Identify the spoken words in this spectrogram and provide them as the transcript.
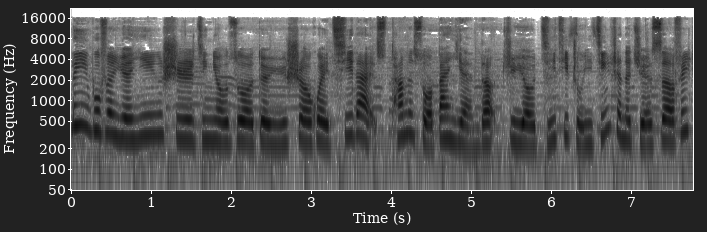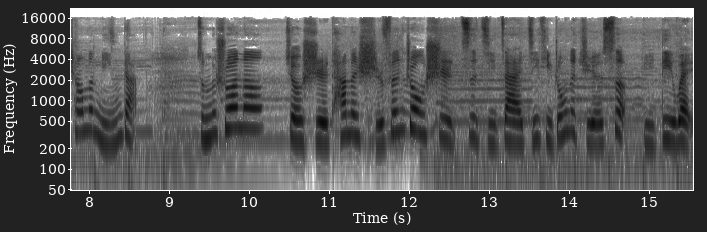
另一部分原因是金牛座对于社会期待他们所扮演的具有集体主义精神的角色非常的敏感。怎么说呢？就是他们十分重视自己在集体中的角色与地位。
